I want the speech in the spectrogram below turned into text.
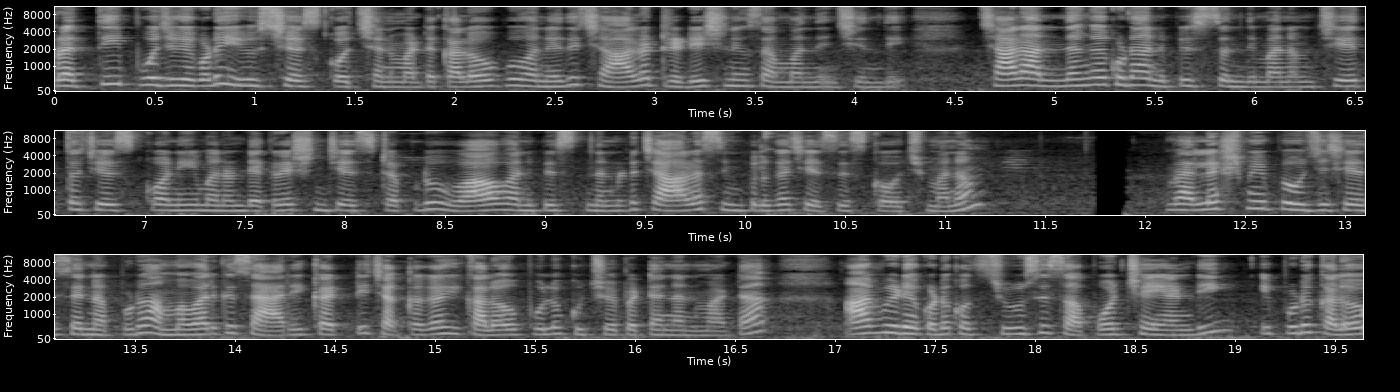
ప్రతి పూజకి కూడా యూజ్ చేసుకోవచ్చు అనమాట కలవపు అనేది చాలా ట్రెడిషన్కి సంబంధించింది. చాలా అందంగా కూడా అనిపిస్తుంది. మనం చేత్తో చేసుకొని మనం డెకరేషన్ చేసేటప్పుడు వావ్ అనిపిస్తుంది అనమాట చాలా సింపుల్గా చేసేసుకోవచ్చు మనం. వరలక్ష్మి పూజ చేసినప్పుడు అమ్మవారికి శారీ కట్టి చక్కగా ఈ కలవ పూలు అనమాట ఆ వీడియో కూడా కొంచెం చూసి సపోర్ట్ చేయండి. ఇప్పుడు కలవ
